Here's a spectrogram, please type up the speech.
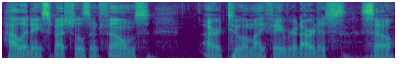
holiday specials and films, are two of my favorite artists. So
